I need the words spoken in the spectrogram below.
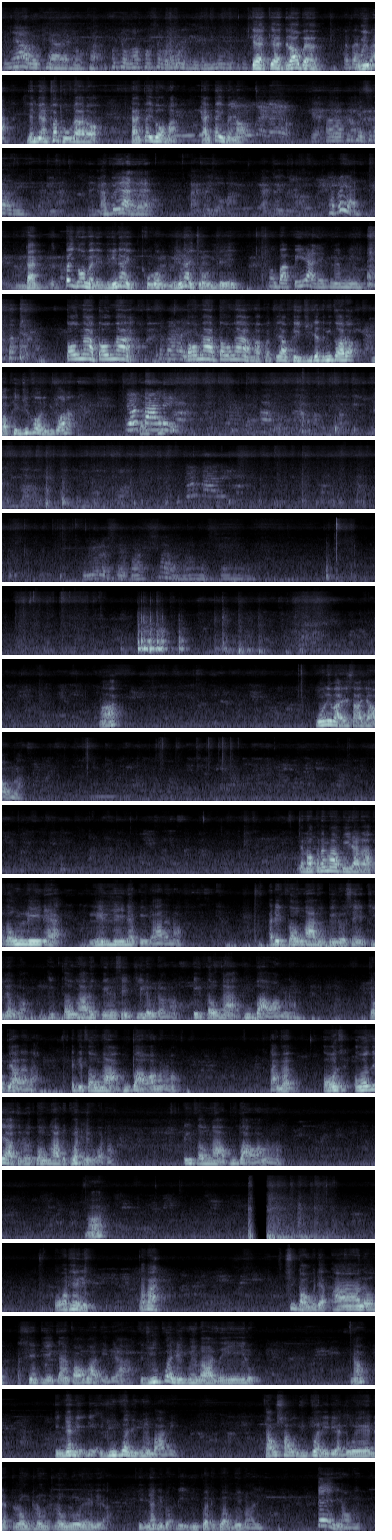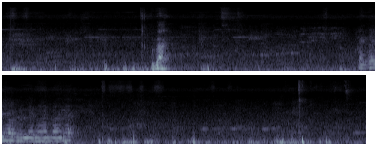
မညာလို့ဖျားတယ်ဒုက္ခဘုကြောင့်ငါဖောက်ဆက်ပါလို့လည်းမလုပ်ဘူးကဲကဲဒီလောက်ပဲဝေးမြန်မြန်ထွက်ထိုးတာတော့ဒိုင်ပိတ်တော့မှဒိုင်ပိတ်မယ်နော်အာပြည့်စတော့နေအပြည့်ရတယ်ဘာပဲရဒိုင်ပိတ်တော့မယ်လေ၄နိုင်ထိုးတော့၄နိုင်ကြော်ပြီလေဟိုဘာပေးတာလဲဒီမှာမင်းတုံးကတုံးကတုံးကတုံးကမပြောက်ဖေကြီးတယ်သမီးသွားတော့ဖေကြီးခေါ်နေပြီးသွားတော့ပြောသားလေး Primero se pasa, no sé. ဟာဦးလေးပါရေးစားကြအောင်မလားကျွန်တော်ပထမပေးထားတာ3လေးနဲ့4လေးနဲ့ပေးထားတယ်နော် အဲ့ဒီ3 5လို့ပေးလို့ရှိရင်ကြည့်လို့တော့အဲ့3 5လို့ပေးလို့ရှိရင်ကြည့်လို့တော့နော်အဲ့3 5အပူပါသွားမှာနော်ကြော်ပြလာတာအဲ့ဒီ3 5အပူပါသွားမှာနော်ဒါမဲ့ဩဩစရာဆိုလို့3 5တစ်ခွက်သေးပေါ့နော်အဲ့ဒီ3 5အပူပါသွားမှာနော်နော်ဩထဲလေးဘိုင်ဘိုင်ဆုတောင်းပေးတဲ့အားလုံးအစဉ်ပြေကံကောင်းပါသေးဗျာအယူကွက်လေးဝင်ပါစေလို့ နော်ဒီညနေဒီအယူကွက်လေးဝင်ပါစေတောက်ဆောက်အယူကွက်လေးတွေကလွယ်နေတစ်လုံးတစ်လုံးတစ်လုံးလွယ်နေတာဒီညနေတော့အဲ့ဒီအယူကွက်တစ်ကွက်ဝင်ပါစေတဲ့နေအောင်ဘိုင်ဘိုင်ဘယ်ကရောက်တယ်လဲငါလာရ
